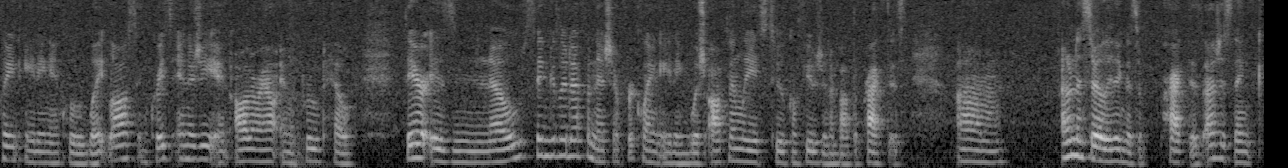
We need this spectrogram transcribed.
clean eating include weight loss, increased energy, and all around improved health. There is no singular definition for clean eating, which often leads to confusion about the practice. Um, I don't necessarily think it's a practice. I just think,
